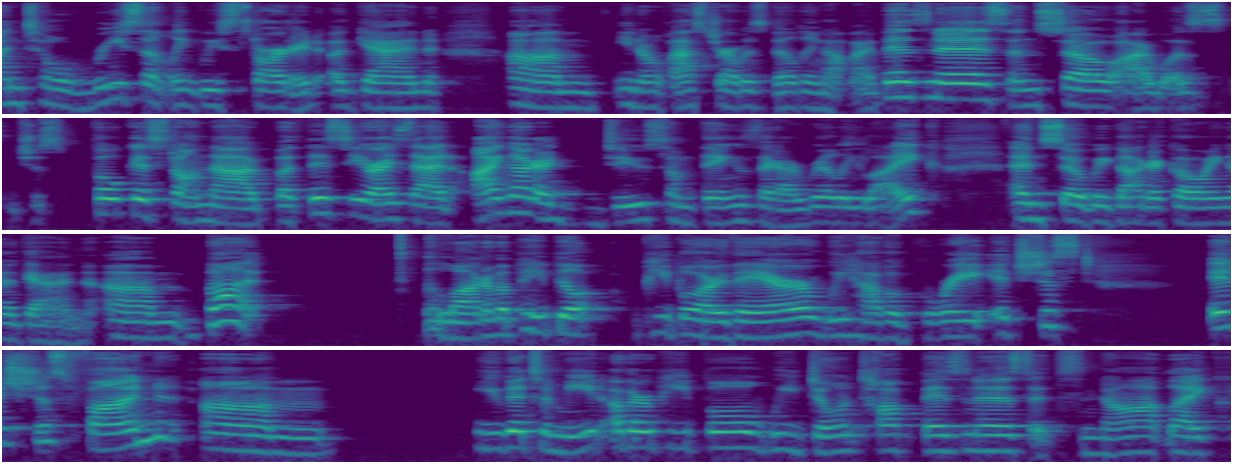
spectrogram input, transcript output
until recently we started again. Um, you know, last year I was building up my business. And so I was just focused on that. But this year I said, I got to do some things that I really like. And so we got it going again. Um, but a lot of people are there we have a great it's just it's just fun um you get to meet other people we don't talk business it's not like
